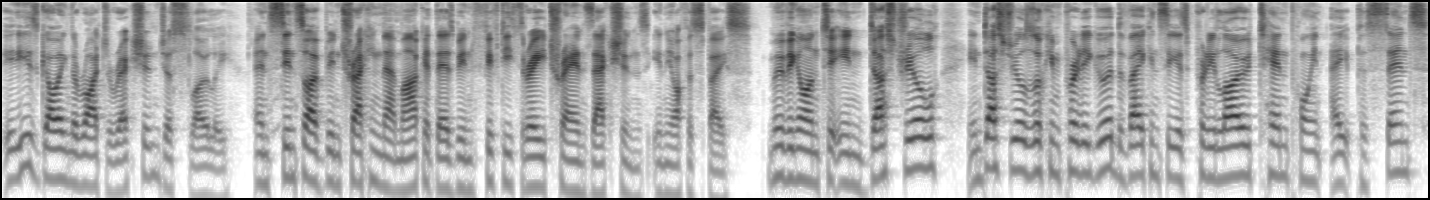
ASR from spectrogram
is going the right direction, just slowly. And since I've been tracking that market, there's been 53 transactions in the office space. Moving on to industrial. Industrial's looking pretty good. The vacancy is pretty low, 10.8%.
